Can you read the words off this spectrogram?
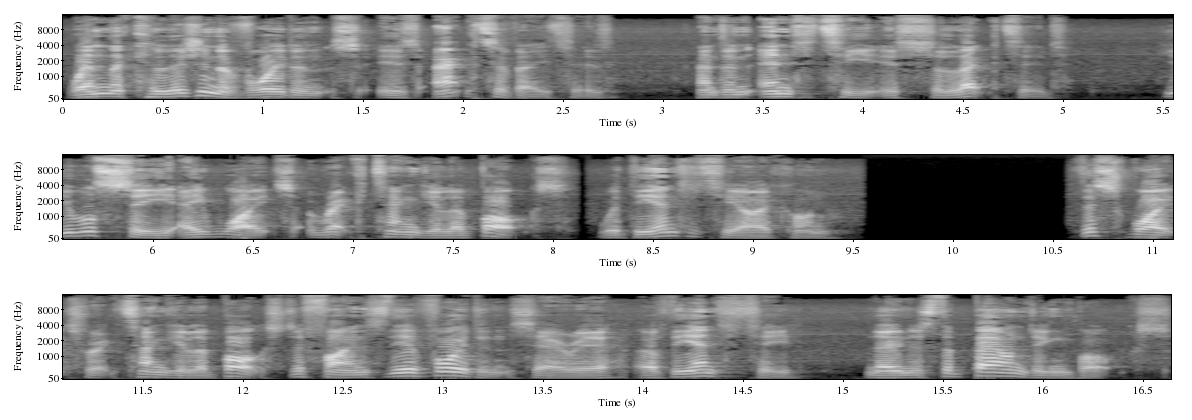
When the collision avoidance is activated and an entity is selected, you will see a white rectangular box with the entity icon. This white rectangular box defines the avoidance area of the entity, known as the bounding box.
